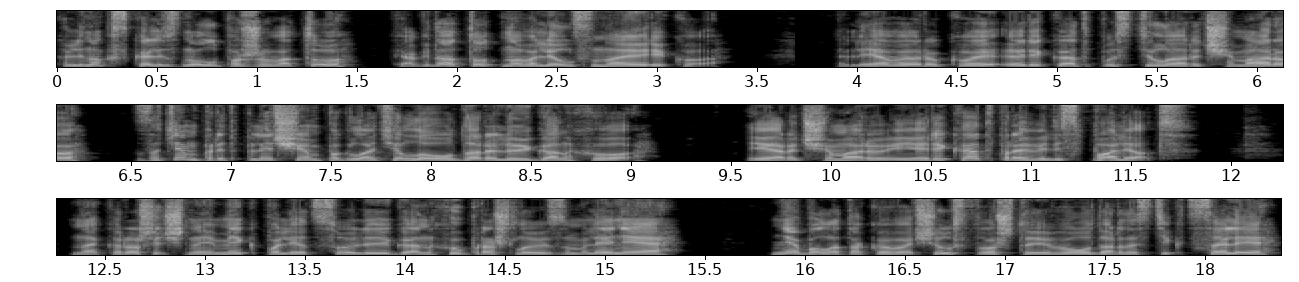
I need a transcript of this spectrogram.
Клинок скользнул по животу, когда тот навалился на Эрику. Левой рукой Эрика отпустила Арачимару, затем предплечьем поглотила удар Люй Ганху. И Арачимару и Эрика отправились в полет. На крошечный миг по лицу Ли Ганху прошло изумление. Не было такого чувства, что его удар достиг цели.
